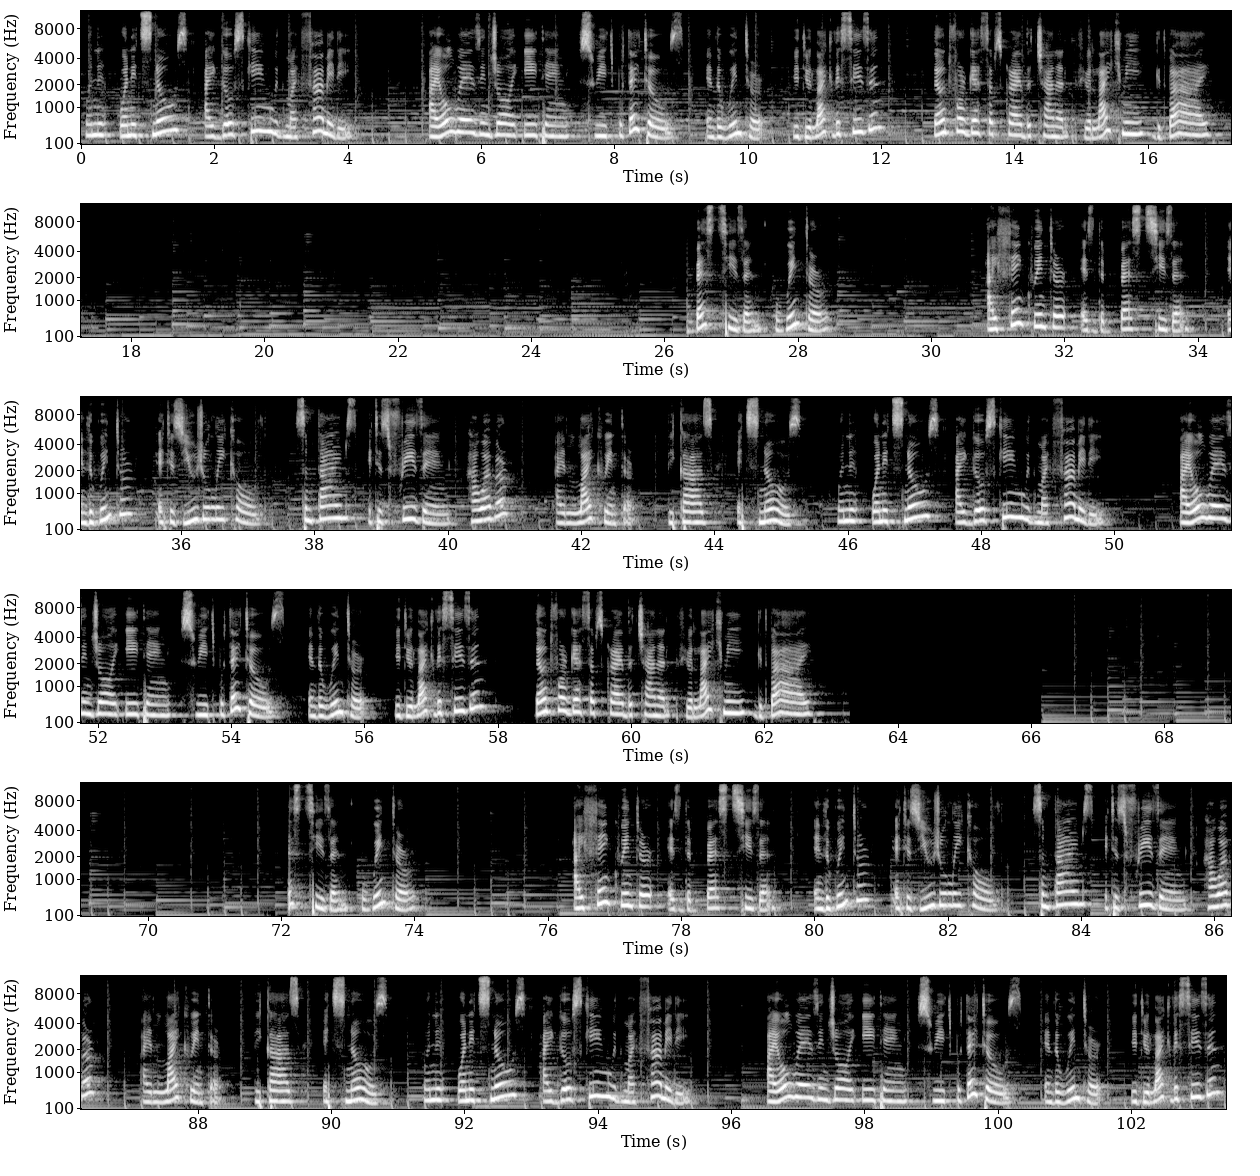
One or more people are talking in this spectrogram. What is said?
When, when it snows, I go skiing with my family. I always enjoy eating sweet potatoes in the winter. Did you like this season? Don't forget subscribe the channel if you like me. Goodbye. Best season, winter. I think winter is the best season. In the winter, it is usually cold. Sometimes it is freezing. However, I like winter because it snows. When, when it snows, I go skiing with my family. I always enjoy eating sweet potatoes in the winter. Did you like this season? Don't forget subscribe the channel if you like me. Goodbye. Best season, winter. I think winter is the best season. In the winter, it is usually cold. Sometimes it is freezing. However, I like winter because it snows. When, when it snows, I go skiing with my family. I always enjoy eating sweet potatoes in the winter. Did you like this season?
